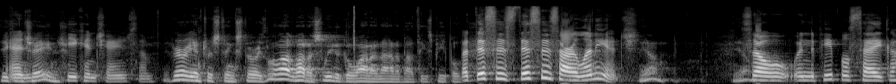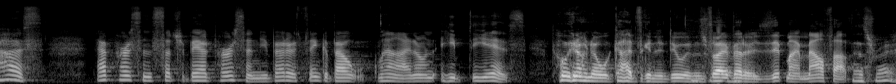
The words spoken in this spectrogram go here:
he can and change. He can change them. Very interesting stories. A lot, a lot of we could go on and on about these people. But this is this is our lineage. yeah, Yeah. So when the people say, "Gosh, that person's such a bad person," you better think about, well, I don't. He he is, but we don't know what God's going to do with him. So I better zip my mouth up. that's right.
